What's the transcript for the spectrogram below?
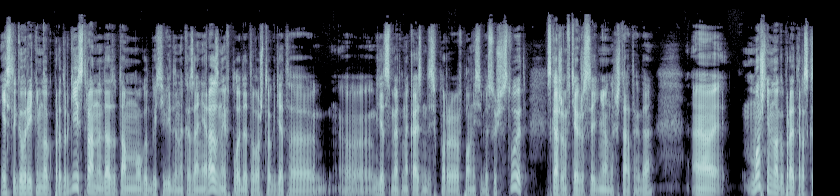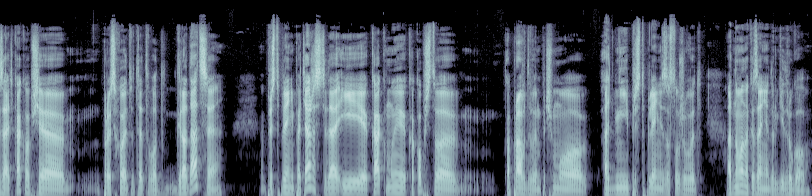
Если говорить немного про другие страны, да, то там могут быть и виды наказания разные, вплоть до того, что где-то э, где смертная казнь до сих пор вполне себе существует, скажем, в тех же Соединенных Штатах, да. Можешь немного про это рассказать? Как вообще происходит вот эта вот градация преступлений по тяжести, да, и как мы, как общество, оправдываем, почему одни преступления заслуживают одного наказания, другие другого?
